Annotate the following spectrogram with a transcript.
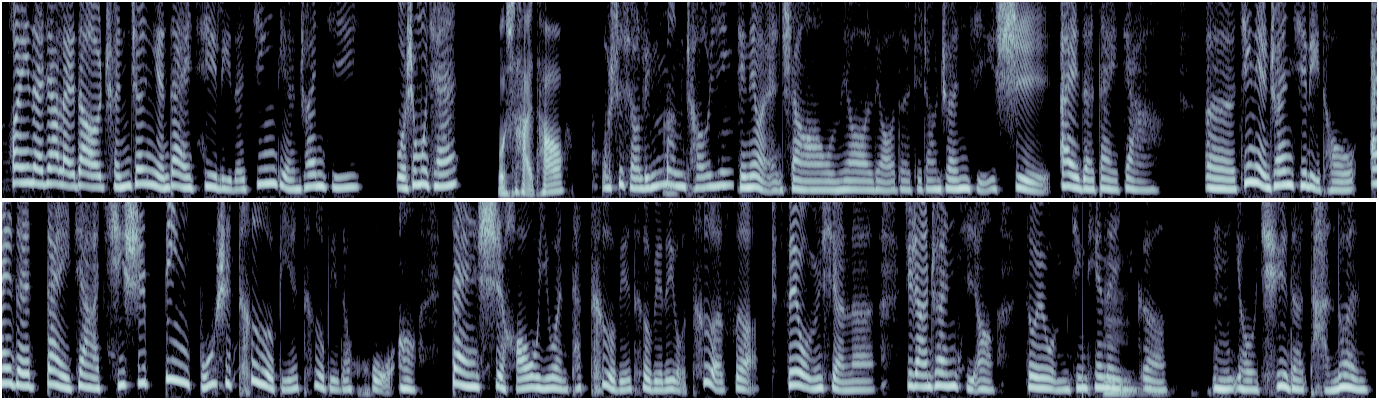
欢迎大家来到《纯真年代记》里的经典专辑，我是目前，我是海涛，我是小林孟朝英。今天晚上啊，我们要聊的这张专辑是《爱的代价》。呃，经典专辑里头，《爱的代价》其实并不是特别特别的火啊，但是毫无疑问，它特别特别的有特色，所以我们选了这张专辑啊，作为我们今天的一个嗯有趣的谈论。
